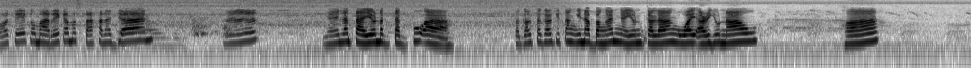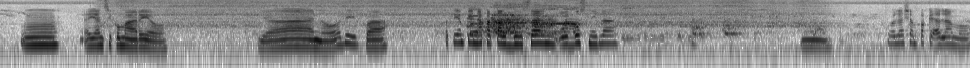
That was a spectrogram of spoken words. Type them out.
o te, Kumare, kamusta ka na dyan? Ha? Ngayon lang tayo nagtagpo ah. Tagal-tagal kitang inabangan. Ngayon ka lang. Why are you now? Ha? Mm, ayan si Kumare, oh. Yan, oh, di ba? Pati yung pinakatalbusan, ubos nila. Mm. Wala siyang pakialam, oh.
